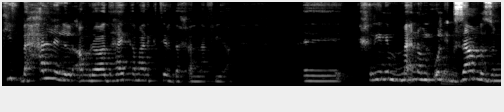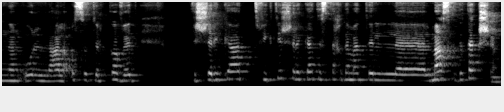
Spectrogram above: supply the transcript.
كيف بحلل الأمراض هاي كمان كثير دخلنا فيها. آه، خليني بما إنه بنقول examples بدنا نقول على قصة الكوفيد في الشركات في كثير شركات استخدمت ال mask detection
